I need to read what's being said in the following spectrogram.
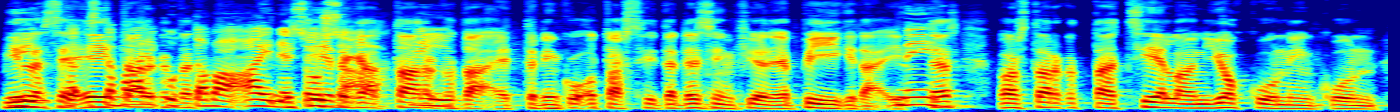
Millä niin, se ei tarkoita, ainesosaa. ei tietenkään tarkoita, niin. että niinku ota siitä desinfiointia ja piikitä itseäsi, niin. vaan se tarkoittaa, että siellä on joku niin kuin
